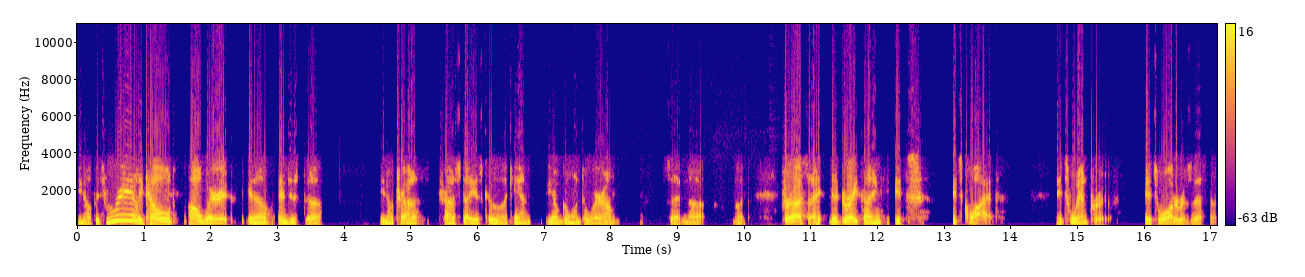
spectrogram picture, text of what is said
You know, if it's really cold, I'll wear it. You know, and just uh, you know try to try to stay as cool as I can. You know, going to where I'm setting up. But for us, the great thing it's it's quiet, it's windproof, it's water resistant.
